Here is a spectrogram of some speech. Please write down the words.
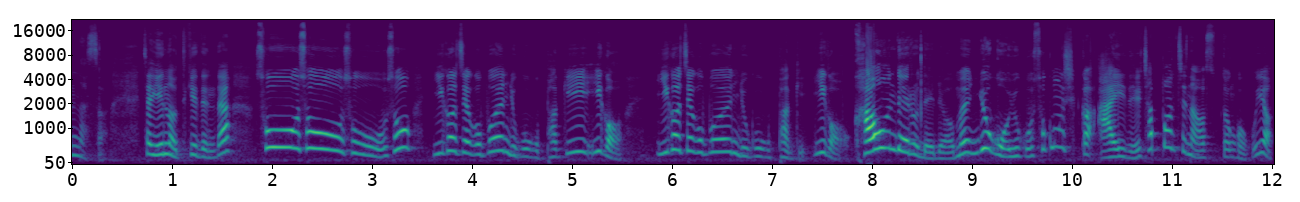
끝났어. 자, 얘는 어떻게 된다? 소, 소, 소, 소. 이거 제곱은 요거 곱하기 이거. 이거 제곱은 요거 곱하기 이거. 가운데로 내려오면 요거, 요거 소공식과 아이들 첫 번째 나왔었던 거고요.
